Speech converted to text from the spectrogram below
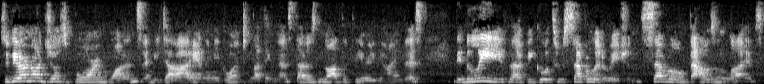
So we are not just born once and we die and then we go into nothingness. That is not the theory behind this. They believe that we go through several iterations, several thousand lives,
